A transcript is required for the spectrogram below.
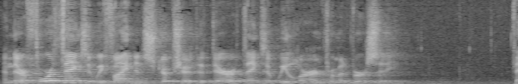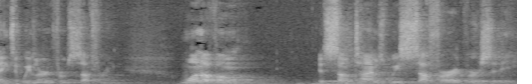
And there are four things that we find in Scripture that there are things that we learn from adversity, things that we learn from suffering. One of them is sometimes we suffer adversity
